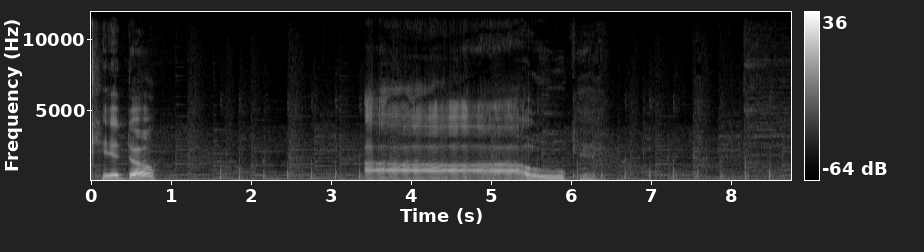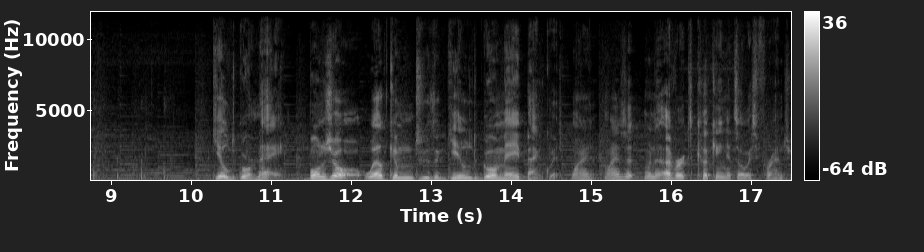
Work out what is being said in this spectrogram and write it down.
Kiddo. Ah, okay. Guild Gourmet. Bonjour. Welcome to the Guild Gourmet Banquet. Why, why is it whenever it's cooking, it's always French?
